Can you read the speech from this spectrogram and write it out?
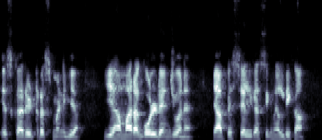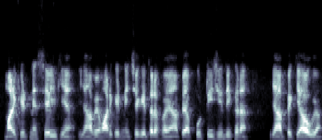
इसका रिट्रेसमेंट गया। ये हमारा गोल्डन जोन है। यहाँ पे सेल का सिग्नल दिखा। मार्केट ने सेल किया। यहाँ पे मार्केट नीचे की तरफ़ है। यहाँ पे आपको टीजी दिख रहा है। यहाँ पे क्या हो गया?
